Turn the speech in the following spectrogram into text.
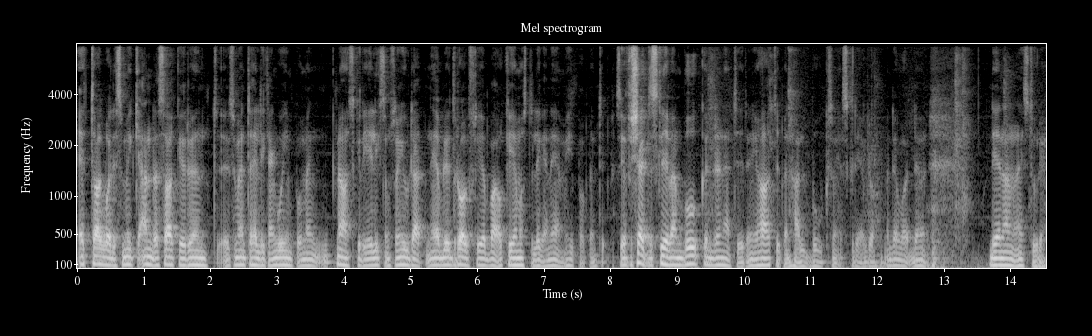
ett tag var det så mycket andra saker runt eh, som jag inte heller kan gå in på. Men knasgrejer liksom som gjorde att när jag blev drogfri jag bara okej jag måste lägga ner med hiphopen typ. Så jag försökte skriva en bok under den här tiden. Jag har typ en halv bok som jag skrev då. Men det var, det, det är en annan historia.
